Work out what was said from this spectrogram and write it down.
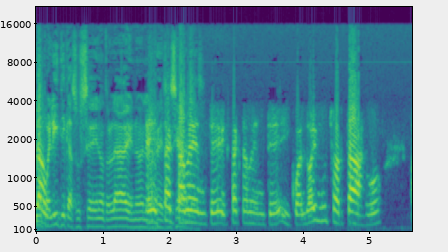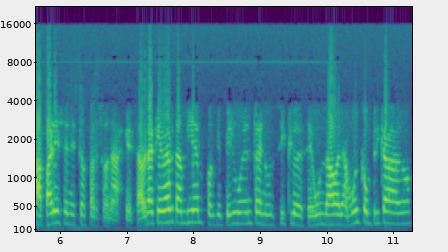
la política sucede en otro lado y no en las Exactamente, exactamente. Y cuando hay mucho hartazgo, aparecen estos personajes. Habrá que ver también, porque Perú entra en un ciclo de segunda ola muy complicado.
